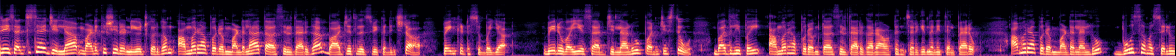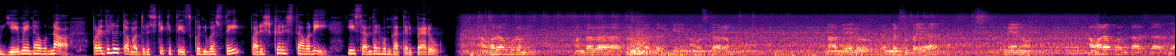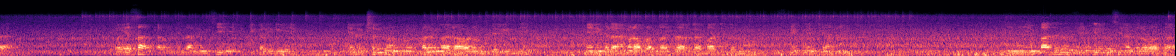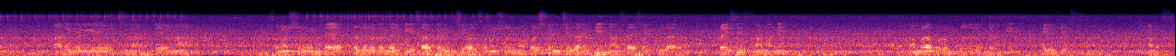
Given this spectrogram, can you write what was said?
శ్రీ సత్యసాయి జిల్లా మడకశిర నియోజకవర్గం అమరాపురం మండల తహసీల్దార్గా బాధ్యతలు స్వీకరించిన వెంకట సుబ్బయ్య. వీరు వైఎస్ఆర్ జిల్లాలో పనిచేస్తూ బదిలీపై అమరాపురం తహసీల్దార్గా రావటం జరిగిందని తెలిపారు. అమరాపురం మండలంలో భూ సమస్యలు ఏమైనా ఉన్నా ప్రజలు తమ దృష్టికి తీసుకుని వస్తే పరిష్కరిస్తామని ఈ సందర్భంగా తెలిపారు. అమరాపురం మండల ప్రజలందరికీ నమస్కారం. నా పేరు వెంకట సుబ్బయ్య. నేను అమరాపురం తహసీల్దార్గా వైఎస్ఆర్ కడప జిల్లా నుంచి ఇక్కడికి ఎలక్షన్ పరంగా రావడం జరిగింది. నేను ఇక్కడ అమరాపురం తహసీల్దార్గా బాధ్యతను స్వీకరించాను. ఈ బాధ్యతను స్వీకరించిన తర్వాత నా దగ్గరికి వచ్చిన ఏమైనా సమస్యలు ఉంటే ప్రజలందరికీ సహకరించి వాళ్ళ సమస్యలను పరిష్కరించేదానికి నా శాయశక్తులా ప్రయత్నిస్తానని అమలాపురం ప్రజలందరికీ తెలియజేస్తున్నాను. నమస్తే.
